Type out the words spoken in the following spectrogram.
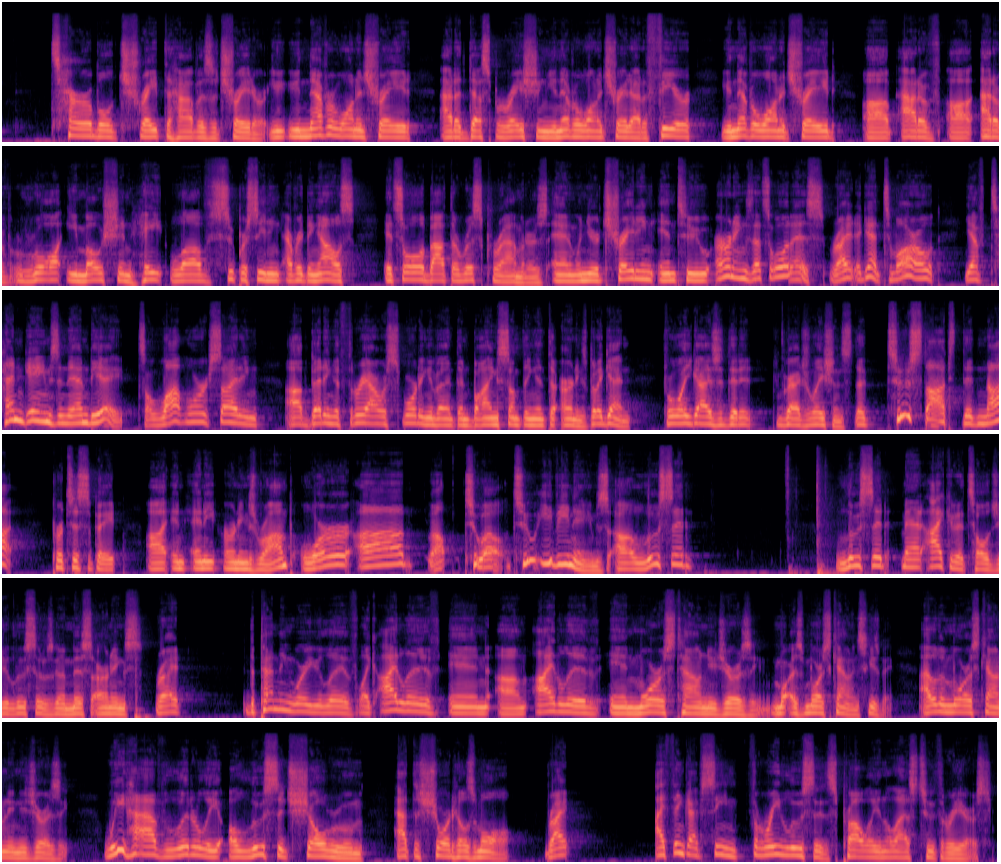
terrible trait to have as a trader. You, you never want to trade out of desperation. You never want to trade out of fear. You never want to trade uh, out of uh, out of raw emotion, hate, love, superseding everything else. It's all about the risk parameters. And when you're trading into earnings, that's all it is, right? Again, tomorrow you have 10 games in the NBA. It's a lot more exciting uh, betting a three hour sporting event than buying something into earnings. But again, for all you guys who did it, congratulations. The two stocks did not participate uh, in any earnings romp or, uh, well, two, uh, two EV names. Lucid. Lucid, man, I could have told you Lucid was going to miss earnings, right? Depending where you live, like I live in, um, I live in Morristown, New Jersey, as Morris County, excuse me. I live in Morris County, New Jersey. We have literally a Lucid showroom at the Short Hills Mall, right? I think I've seen three Lucids probably in the last two, three years.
